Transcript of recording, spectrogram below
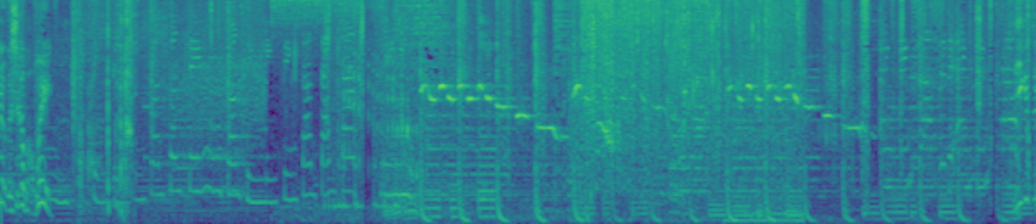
这个是个宝贝。一个字，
